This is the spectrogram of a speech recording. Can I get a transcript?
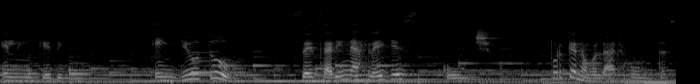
en LinkedIn. En YouTube, Cesarina Reyes Coach. ¿Por qué no volar juntas?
